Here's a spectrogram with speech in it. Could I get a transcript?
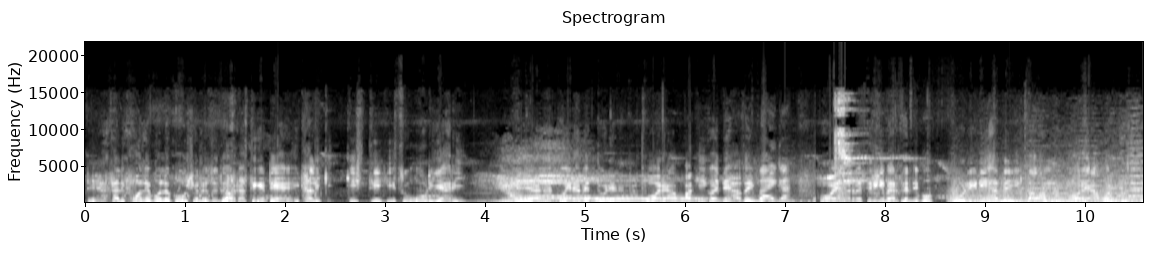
টিয়া খালি কলে বলে কৌশলে যদি ওর কাছ থেকে টিয়া খালি কিস্তি কিছু উঠিয়ে আরি বিয়াটা কইরা বের তোরে না। পরে আব্বা কি কই দেহা যাইব। বাইগান। হয় আমার বের থেকে বের করে দিব? ওরে টিয়া দেই কালাম। পরে আবার কিস্তি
